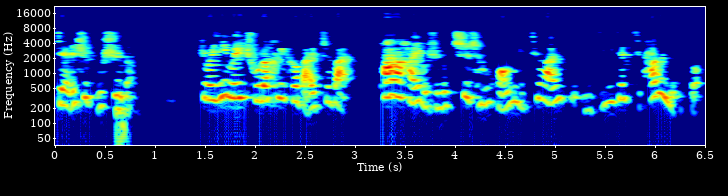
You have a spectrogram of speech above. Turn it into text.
显然是不是的，是吧？因为除了黑和白之外，它还含有什么赤橙黄绿青蓝紫以及一些其他的颜色。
